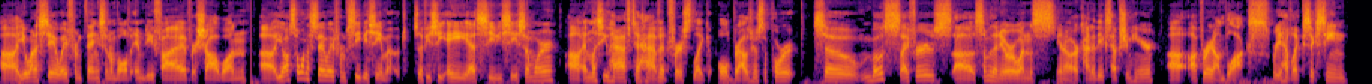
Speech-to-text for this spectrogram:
Uh, you want to stay away from things that involve MD5 or SHA-1. Uh, you also want to stay away from CBC mode. So if you see AES CBC somewhere, uh, unless you have to have it for like old browser support. So most ciphers, uh, some of the newer ones, you know, are kind of the exception here. Uh, operate on blocks where you have like 16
